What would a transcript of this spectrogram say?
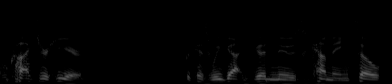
I'm glad you're here because we've got good news coming. So,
